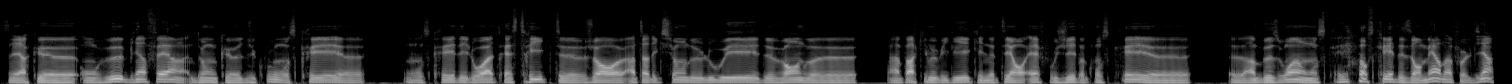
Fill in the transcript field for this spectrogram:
C'est-à-dire que on veut bien faire, donc euh, du coup, on se crée on se crée des lois très strictes, genre interdiction de louer et de vendre un parc immobilier qui est noté en F ou G, donc on se crée euh, euh, un besoin, on se crée, on se crée des emmerdes, il hein, faut le dire,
